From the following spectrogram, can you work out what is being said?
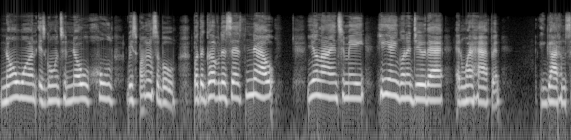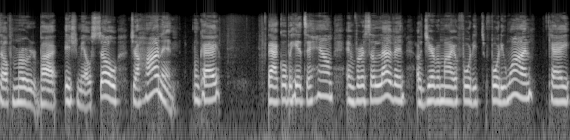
no one is going to know who's responsible. But the governor says, No, you're lying to me. He ain't going to do that. And what happened? He got himself murdered by Ishmael. So Jehanan, okay, back over here to him in verse 11 of Jeremiah 40, 41, okay,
